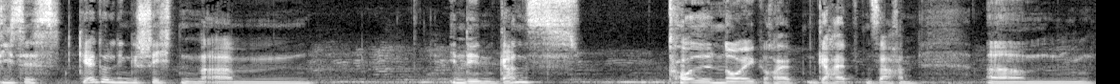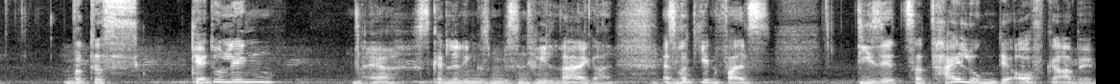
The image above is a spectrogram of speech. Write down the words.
diese Scheduling-Geschichten ähm, in den ganz toll neu gehypten Sachen. Ähm, wird das Scheduling, naja, Scheduling ist ein bisschen viel, na egal. Es wird jedenfalls diese Zerteilung der Aufgabe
